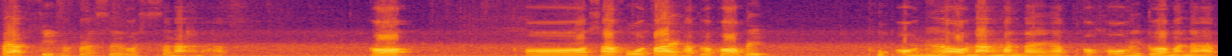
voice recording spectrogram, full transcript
แปดสิบพาราเซอร์ก็ชนะนะครับ ก็พอซาโคตายครับ แล้วก็ไป ทุบเอาเนื้อเอาหนังมันได้ครับ เอาของในตัวมันนะครับ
